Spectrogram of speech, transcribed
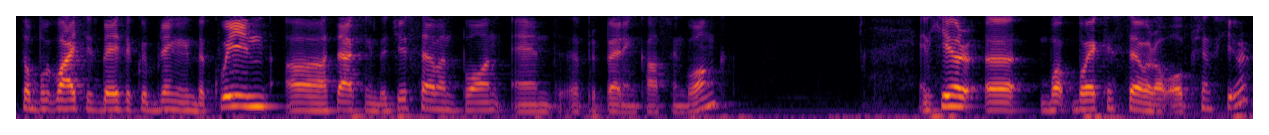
So white is basically bringing the queen, uh, attacking the g7 pawn, and uh, preparing castling long. And here, black has several options here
